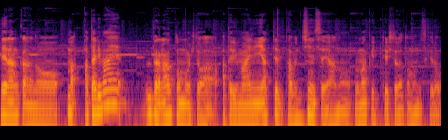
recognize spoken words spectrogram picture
でなんかあのまあ当たり前だなと思う人は当たり前にやってて多分人生あのうまくいってる人だと思うんですけど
